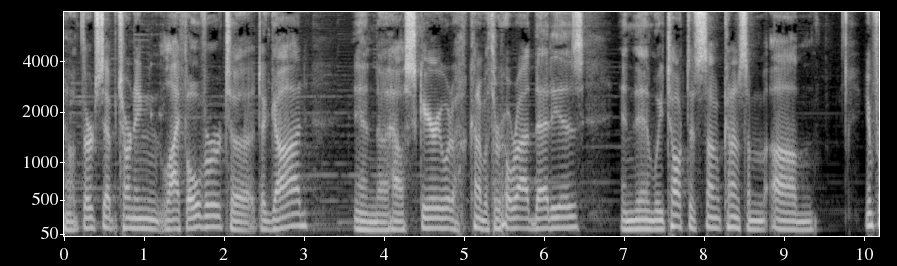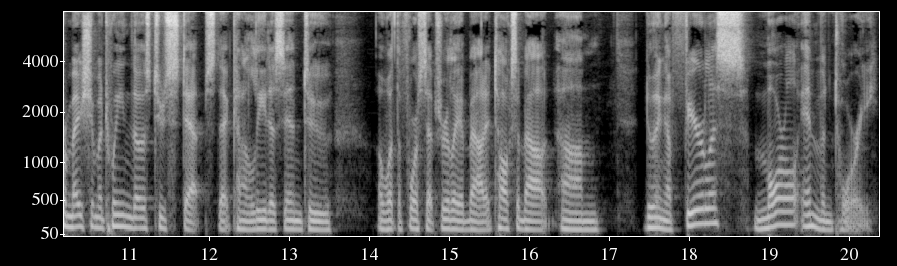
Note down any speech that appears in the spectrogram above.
You know, third step turning life over to, to God and uh, how scary, what a kind of a thrill ride that is. And then we talked to some kind of some um, information between those two steps that kind of lead us into uh, what the four step's really about. It talks about um, doing a fearless moral inventory.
